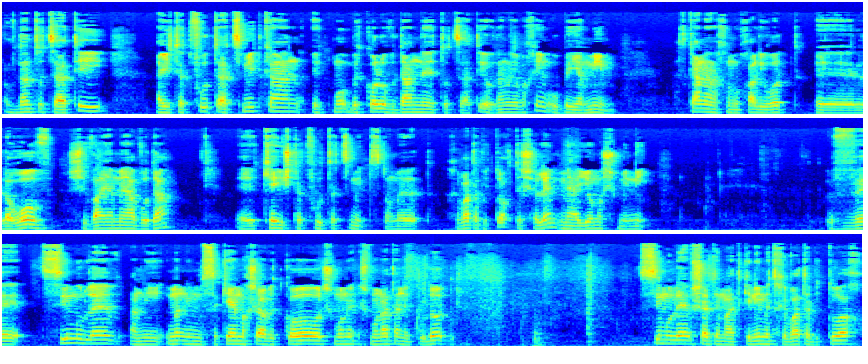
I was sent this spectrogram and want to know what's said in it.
אובדן תוצאתי ההשתתפות העצמית כאן, אה, כמו בכל אובדן אה, תוצאתי, אובדן רווחים, הוא בימים. אז כאן אנחנו נוכל לראות אה, לרוב שבעה ימי עבודה כהשתתפות עצמית. זאת אומרת, חברת הביטוח תשלם מהיום השמיני. ושימו לב, אני, אם אני מסכם עכשיו את כל שמונה, שמונת הנקודות, שימו לב שאתם מעדכנים את חברת הביטוח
